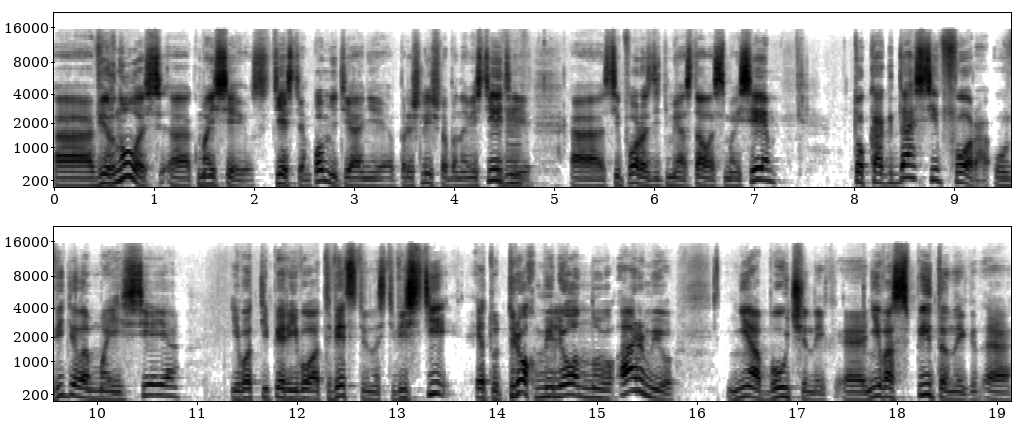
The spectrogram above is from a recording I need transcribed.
э, вернулась э, к Моисею с тестем, помните, они пришли, чтобы навестить, mm-hmm. и э, Сипфора с детьми осталась с Моисеем, то когда Сипфора увидела Моисея, и вот теперь его ответственность вести эту трехмиллионную армию необученных, э, невоспитанных, э,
